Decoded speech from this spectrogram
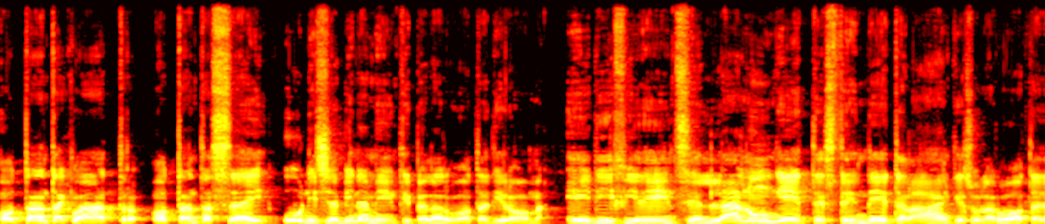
84, 86 unici abbinamenti per la ruota di Roma e di Firenze. La lunghetta estendetela anche sulla ruota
